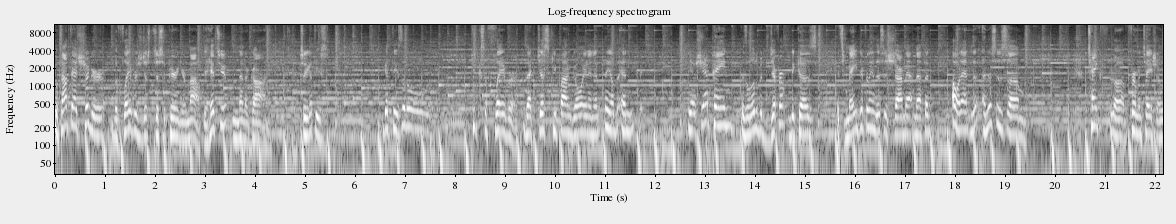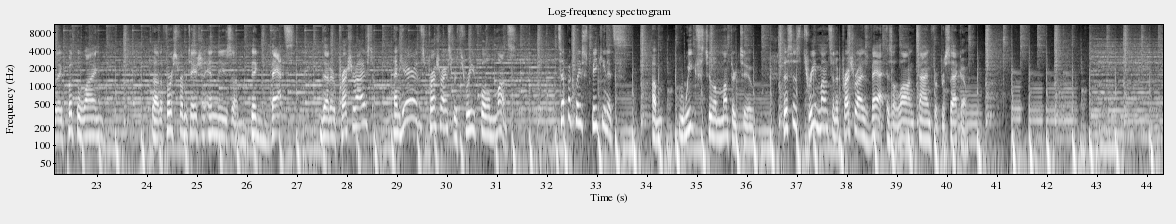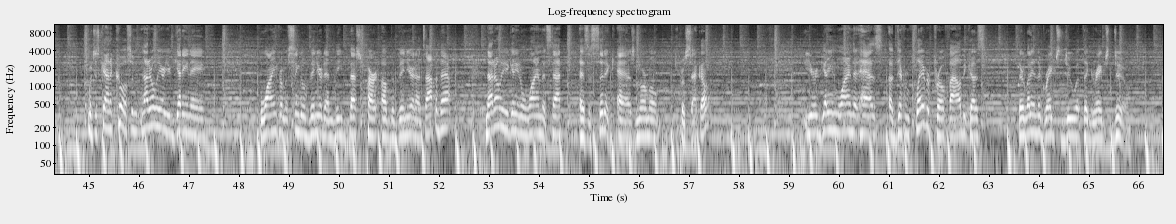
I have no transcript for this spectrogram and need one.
Without that sugar, the flavors just disappear in your mouth. It hits you and then they're gone. So you get these, you get these little peaks of flavor that just keep on going, and you know, and you know, champagne is a little bit different because it's made differently. This is Charmat method. Oh, and, and this is um, tank uh, fermentation, where they put the wine, uh, the first fermentation, in these uh, big vats that are pressurized. And here it's pressurized for three full months. Typically speaking, it's um, weeks to a month or two. This is three months in a pressurized vat is a long time for Prosecco. Which is kind of cool. So not only are you getting a wine from a single vineyard and the best part of the vineyard. On top of that, not only are you getting a wine that's not as acidic as normal Prosecco, you're getting wine that has a different flavor profile because they're letting the grapes do what the grapes do.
